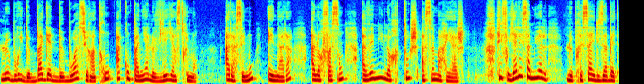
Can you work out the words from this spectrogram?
le bruit de baguettes de bois sur un tronc accompagna le vieil instrument. Arasemou et Nara, à leur façon, avaient mis leur touche à ce mariage. Il faut y aller, Samuel, le pressa Elisabeth.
